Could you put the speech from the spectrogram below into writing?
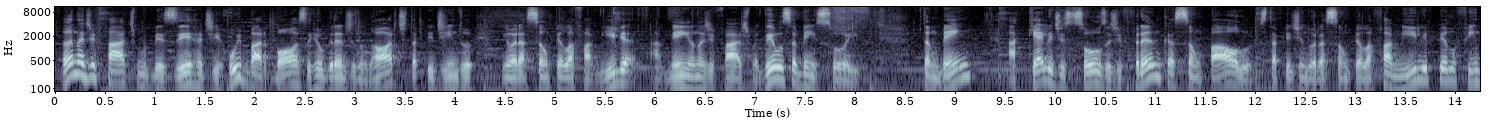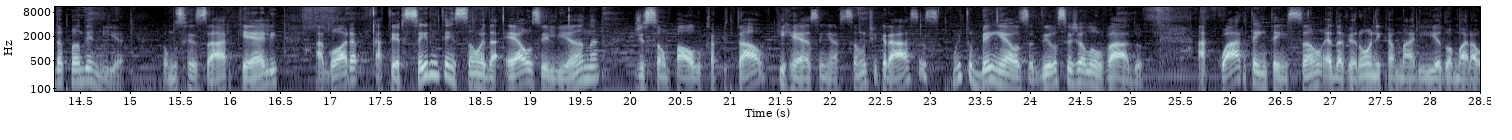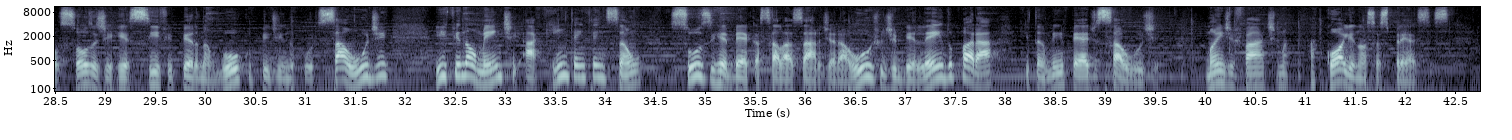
Ana de Fátima Bezerra, de Rui Barbosa, Rio Grande do Norte, está pedindo em oração pela família. Amém, Ana de Fátima. Deus abençoe. Também a Kelly de Souza, de Franca, São Paulo, está pedindo oração pela família e pelo fim da pandemia. Vamos rezar, Kelly. Agora, a terceira intenção é da Elza Eliana, de São Paulo, capital, que reza em ação de graças. Muito bem, Elza, Deus seja louvado. A quarta intenção é da Verônica Maria do Amaral Souza, de Recife, Pernambuco, pedindo por saúde. E, finalmente, a quinta intenção, Suzy Rebeca Salazar de Araújo, de Belém do Pará, que também pede saúde. Mãe de Fátima, acolhe nossas preces.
